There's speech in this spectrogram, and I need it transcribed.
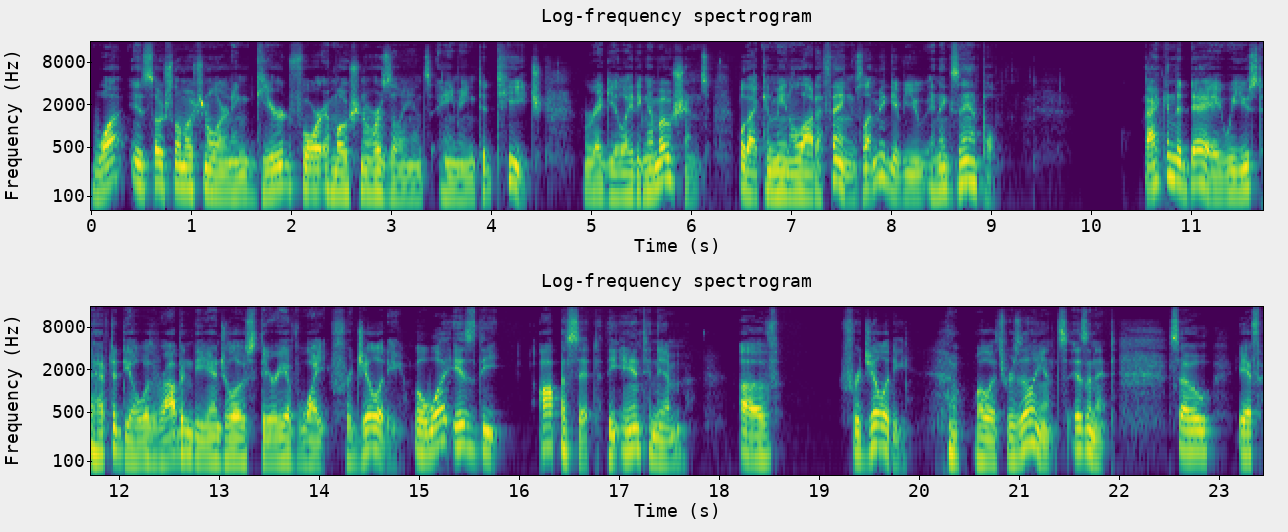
what is social emotional learning geared for emotional resilience aiming to teach? Regulating emotions. Well, that can mean a lot of things. Let me give you an example. Back in the day, we used to have to deal with Robin DiAngelo's theory of white fragility. Well, what is the opposite, the antonym of fragility? well, it's resilience, isn't it? So, if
